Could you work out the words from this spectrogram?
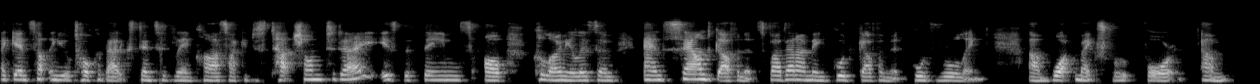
again, something you'll talk about extensively in class, I could just touch on today, is the themes of colonialism and sound governance. By that, I mean good government, good ruling, um, what makes for, for um,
